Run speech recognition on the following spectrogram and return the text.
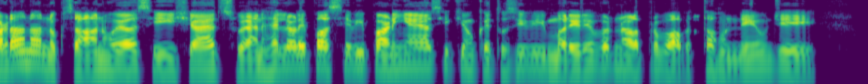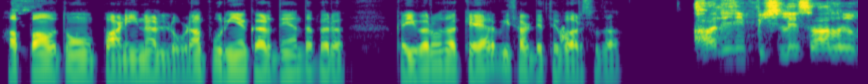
ਹੜ੍ਹਾਂ ਨਾਲ ਨੁਕਸਾਨ ਹੋਇਆ ਸੀ, ਸ਼ਾਇਦ ਸਵੈਨ ਹਿੱਲ ਵਾਲੇ ਪਾਸੇ ਵੀ ਪਾਣੀ ਆਇਆ ਸੀ, ਕਿਉਂਕਿ ਤੁਸੀਂ ਵੀ ਮਰੇ ਰਿਵਰ ਨਾਲ ਪ੍ਰਭਾਵਿਤ ਤਾਂ ਹੁੰਨੇ ਹੋ, ਜੇ ਆਪਾਂ ਉਹ ਤੋਂ ਪਾਣੀ ਨਾਲ ਲੋੜਾਂ ਪੂਰੀਆਂ ਕਰਦੇ ਹਾਂ ਤਾਂ ਫਿਰ ਕਈ ਵਾਰ ਉਹਦਾ ਕਹਿਰ ਵੀ ਸਾਡੇ ਤੇ ਵਰਸਦਾ। ਹਾਂਜੀ ਜੀ, ਪਿਛਲੇ ਸਾਲ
